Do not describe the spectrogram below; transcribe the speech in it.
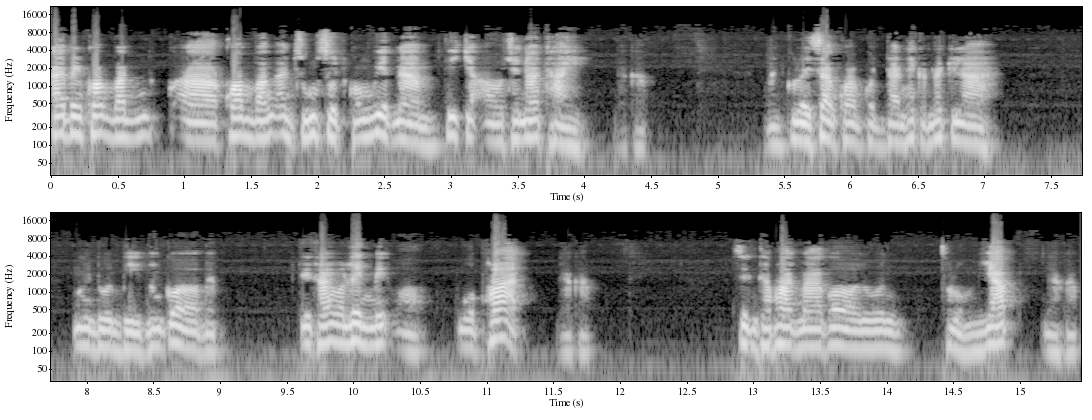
กลายเป็นความหวังความหวังอันสูงสุดของเวียดนามที่จะเอาชนะไทยนะครับ มันก็เลยสร้างความกดดันให้กับนักกีฬา เมื่อโดนบีบมันก็แบบคล้ายๆว่าเล่นไม่ออกกลัวพลาดนะครับ ซึ่งถ้าพลาดมาก็โดนถล่มยับนะครับ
